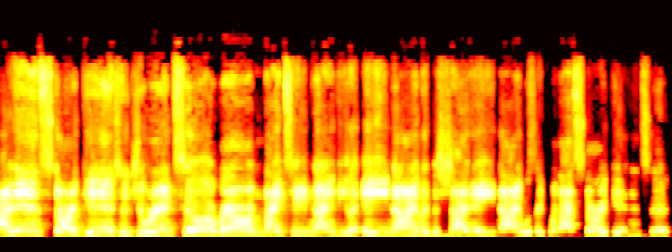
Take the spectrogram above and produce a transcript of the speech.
I didn't start getting into Jordan until around 1990, like 89, like the mm-hmm. shot in 89 was like when I started getting into it.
